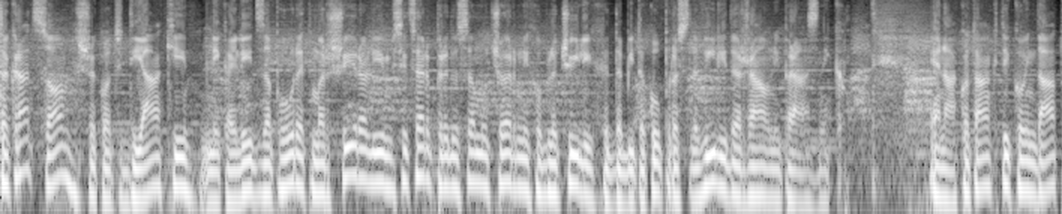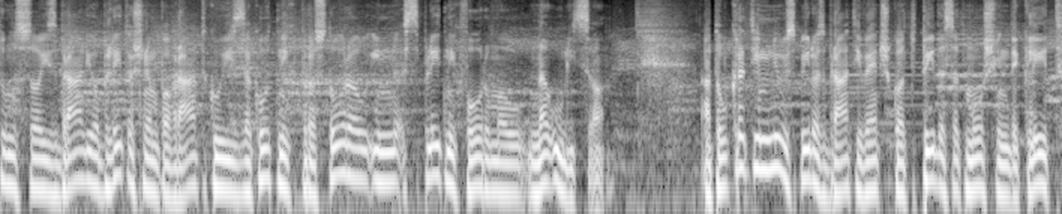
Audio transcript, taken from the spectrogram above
Takrat so, še kot dijaki, nekaj let zapored marširali, sicer predvsem v črnih oblačilih, da bi tako proslavili državni praznik. Enako taktiko in datum so izbrali ob letošnjem povratku iz zakotnih prostorov in spletnih forumov na ulico. A tokrat jim ni uspelo zbrati več kot 50 mož in deklet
